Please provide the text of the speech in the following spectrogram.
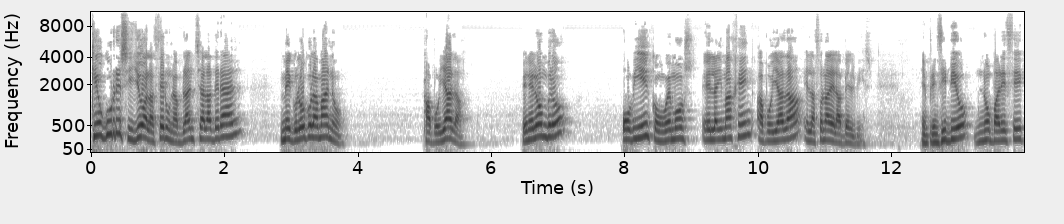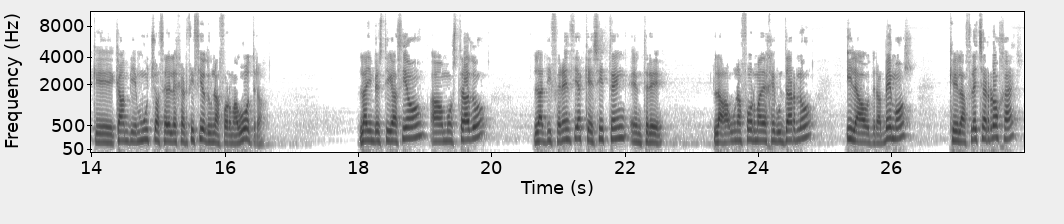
¿Qué ocurre si yo al hacer una plancha lateral me coloco la mano apoyada en el hombro o bien, como vemos en la imagen, apoyada en la zona de la pelvis? En principio no parece que cambie mucho hacer el ejercicio de una forma u otra. La investigación ha mostrado las diferencias que existen entre una forma de ejecutarlo y la otra. Vemos que las flechas rojas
